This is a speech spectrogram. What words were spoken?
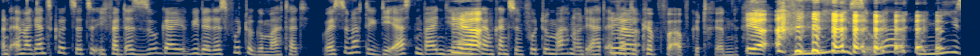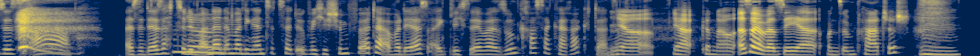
Und einmal ganz kurz dazu, ich fand das so geil, wie der das Foto gemacht hat. Weißt du noch, die, die ersten beiden, die ja. ankamen, kannst du ein Foto machen und er hat einfach ja. die Köpfe abgetrennt. Ja. Mies, oder? Mieses A. Also der sagt zu ja. dem anderen immer die ganze Zeit irgendwelche Schimpfwörter, aber der ist eigentlich selber so ein krasser Charakter. Ne? Ja, ja, genau. Also er war sehr unsympathisch. Mhm.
